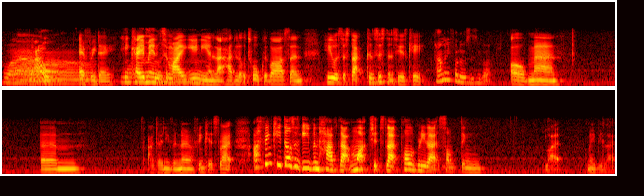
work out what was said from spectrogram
Wow. wow. every day. He came into my uni and like had a little talk with us, and he was just like consistency is key. How many followers has he got? Oh man, um, I don't even know. I think it's like I think he doesn't even have that much. It's like probably like something like maybe like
